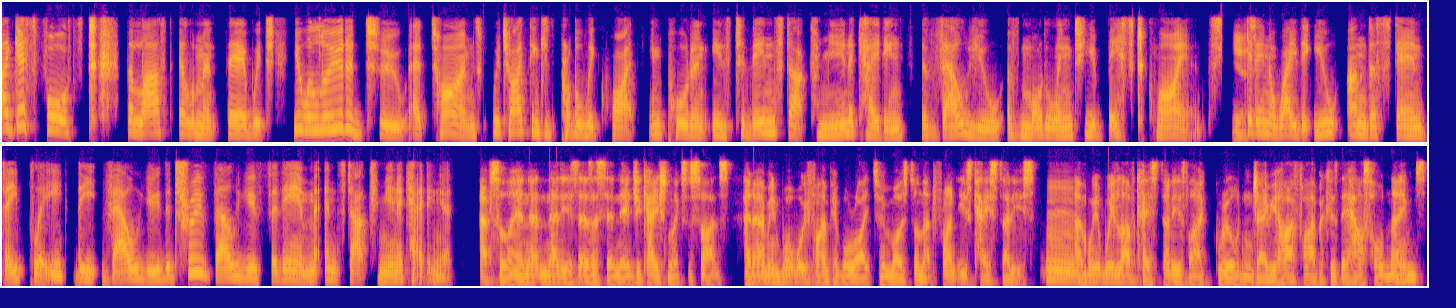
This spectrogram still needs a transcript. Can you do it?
I guess fourth, the last element there, which you alluded to at times, which I think is probably quite important, is to then start communicating the value of modeling to your best clients. Yes. Get in a way that you understand deeply the value, the true value for them, and start communicating it. Absolutely, and that, and that is, as I said, an educational exercise. And I mean, what we find people relate to most on that front is case studies. Mm, Um, we, we love case studies like Grill'd and JB Hi-Fi because they're household names.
